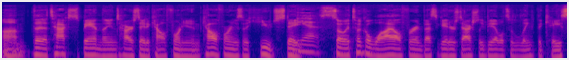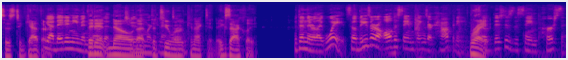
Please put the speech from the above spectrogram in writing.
um, the attacks span the entire state of California, and California is a huge state. Yes. So it took a while for investigators to actually be able to link the cases together. Yeah, they didn't even they know didn't that know the two that were the two were connected. connected. Exactly. But then they were like, wait, so these are all the same things are happening. Right. So this is the same person.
